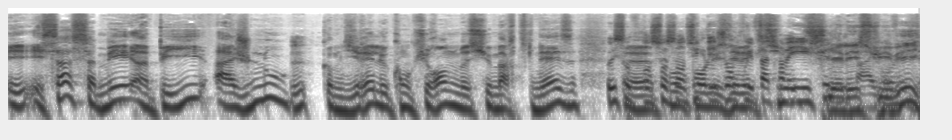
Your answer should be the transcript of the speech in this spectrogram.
et, et, ça, ça met un pays à genoux, mm. comme dirait le concurrent de Monsieur Martinez. Oui, sauf qu'en 68, les, gens ne pas travailler chez si elle est suivie.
